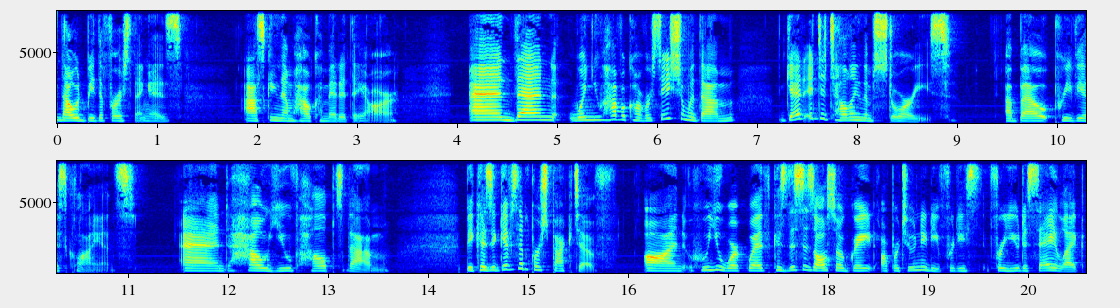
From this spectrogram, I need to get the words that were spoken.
that would be the first thing is asking them how committed they are. And then when you have a conversation with them, get into telling them stories about previous clients and how you've helped them because it gives them perspective on who you work with because this is also a great opportunity for for you to say like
